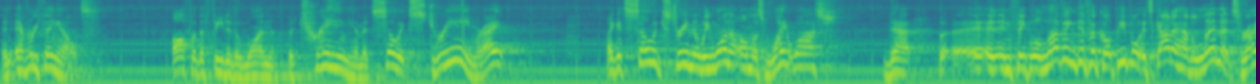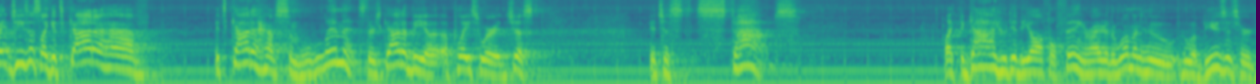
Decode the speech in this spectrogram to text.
and everything else off of the feet of the one betraying him. It's so extreme, right? Like it's so extreme, and we want to almost whitewash that but, and, and think, well, loving difficult people, it's got to have limits, right? Jesus, like it's got to have, it's got to have some limits. There's got to be a, a place where it just, it just stops. Like the guy who did the awful thing, right? Or the woman who, who abuses her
